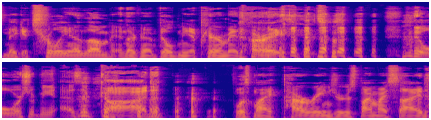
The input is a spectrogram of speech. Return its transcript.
make a trillion of them, and they're gonna build me a pyramid. All right, they will worship me as a god with my Power Rangers by my side.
